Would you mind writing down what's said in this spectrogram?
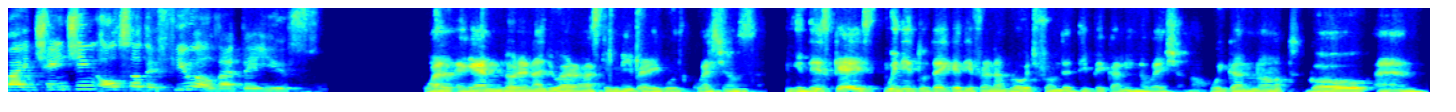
by changing also the fuel that they use? Well, again, Lorena, you are asking me very good questions. In this case, we need to take a different approach from the typical innovation. No? We cannot go and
